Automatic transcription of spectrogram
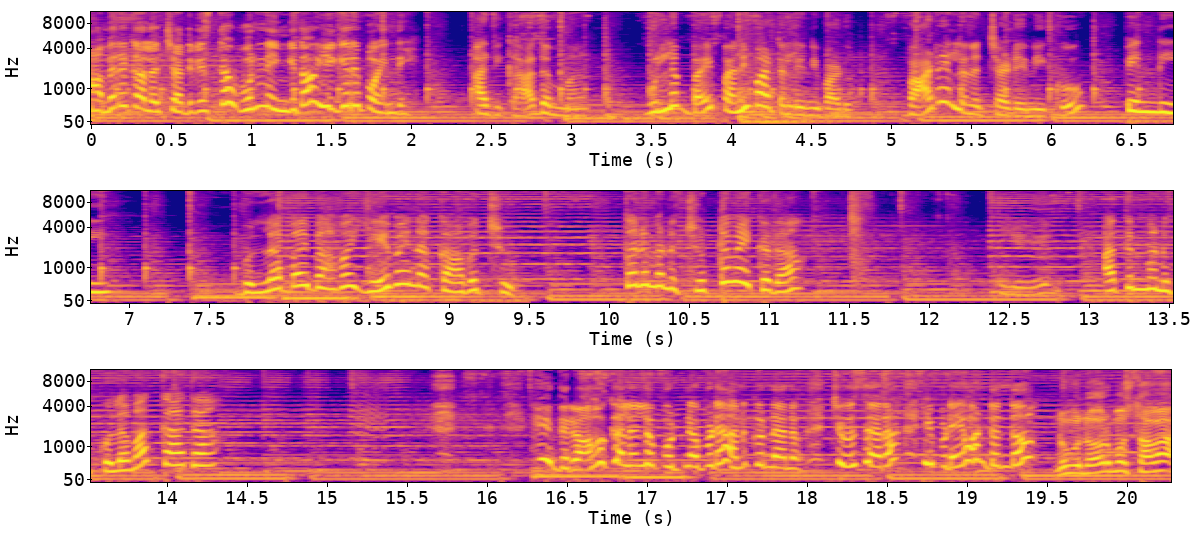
అమెరికాలో చదివిస్తే ఉన్న ఇంగితం ఎగిరిపోయింది. అది కాదమ్మా బుల్లబ్బాయి పని పాట లేనివాడు. వాడేలా నచ్చాడే నీకు? పిన్ని. బుల్లబాయ్ బావ ఏమైనా కావచ్చు? తను మన చుట్టమే కదా. అతను మన కులమా కాదా? ఇది రాహుకాలంలో పుట్టినప్పుడే అనుకున్నాను. చూసారా? ఇప్పుడు ఏమంటుందో నువ్వు నోరు మూస్తావా?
